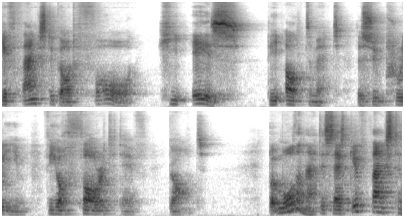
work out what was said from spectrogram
Give thanks to God for He is the ultimate, the supreme, the authoritative God. But more than that, it says, give thanks to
